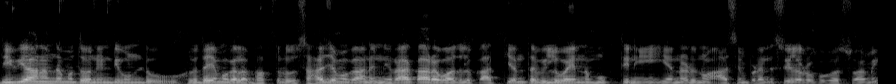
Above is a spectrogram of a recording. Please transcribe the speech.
దివ్యానందముతో నిండి ఉండు హృదయము గల భక్తులు సహజముగానే నిరాకారవాదులకు అత్యంత విలువైన ముక్తిని ఎన్నడను ఆశింపడని శ్రీల రూపగోస్వామి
